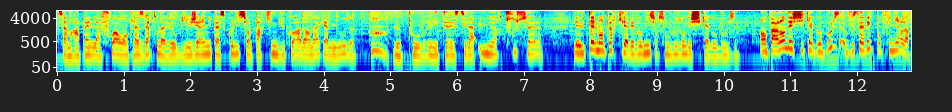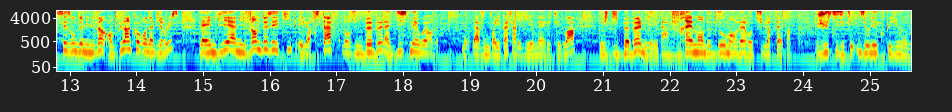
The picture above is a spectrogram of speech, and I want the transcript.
Ça me rappelle la fois où en classe verte, on avait oublié Jérémy Pascoli sur le parking du Coradornac à Mulhouse. Oh, le pauvre, il était resté là une heure tout seul. Il a eu tellement peur qu'il avait vomi sur son blouson des Chicago Bulls. En parlant des Chicago Bulls, vous savez que pour finir leur saison 2020 en plein coronavirus, la NBA a mis 22 équipes et leur staff dans une bubble à Disney World. Bon, là, vous ne me voyez pas faire les guillemets avec les doigts, mais je dis bubble, mais il n'y avait pas vraiment de dôme en verre au-dessus de leur tête. Hein. Juste, ils étaient isolés, coupés du monde.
